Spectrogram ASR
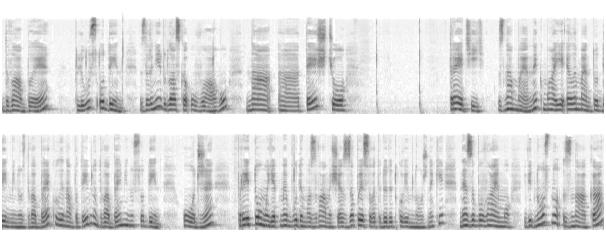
2b плюс 1. Зверніть, будь ласка, увагу на а, те, що третій знаменник має елемент 1 мінус 2b, коли нам потрібно 2b мінус 1. Отже, при тому, як ми будемо з вами зараз записувати додаткові множники, не забуваємо відносно знака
